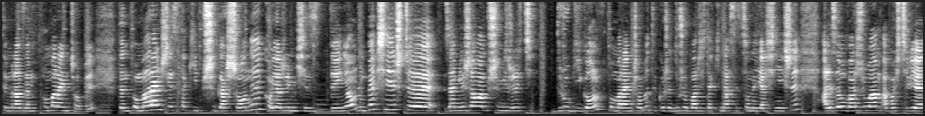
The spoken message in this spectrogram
tym razem pomarańczowy. Ten pomarańcz jest taki przygaszony, kojarzy mi się z dynią. W lumpeksie jeszcze zamierzałam przymierzyć drugi golf pomarańczowy, tylko że dużo bardziej taki nasycony, jaśniejszy, ale zauważyłam, a właściwie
